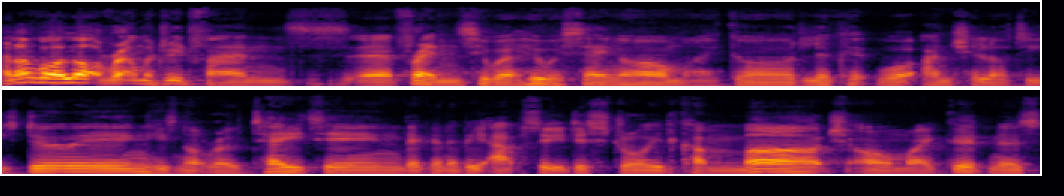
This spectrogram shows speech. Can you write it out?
And I've got a lot of Real Madrid fans, uh, friends who are who are saying, "Oh my God, look at what Ancelotti's doing. He's not rotating. They're going to be absolutely destroyed come March. Oh my goodness."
